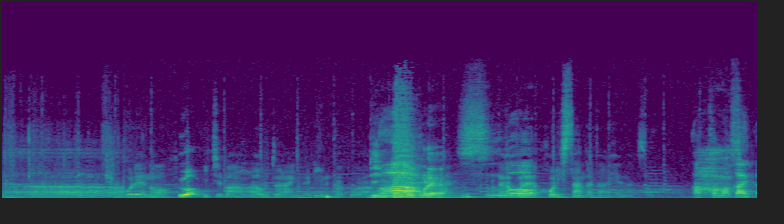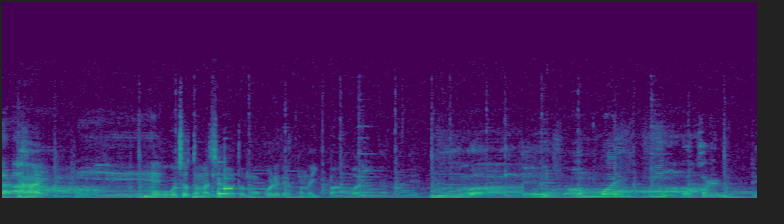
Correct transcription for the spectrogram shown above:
な。これのうわ。一番アウトラインで輪郭が。輪郭これ。はい。すだからこれ堀さんが大変なんですよ。あ細かいから？はい。もうここちょっと間違うともうこれでこの一版終わりになるんで。うわ何枚に分かれるって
